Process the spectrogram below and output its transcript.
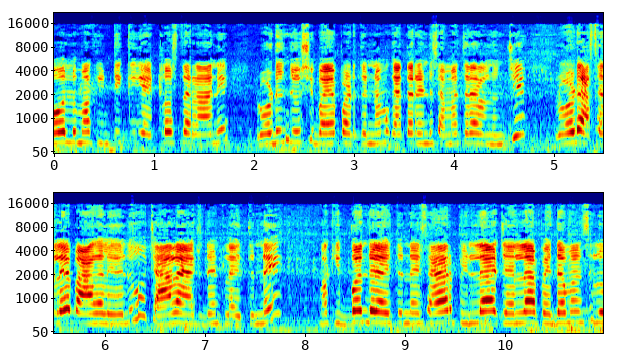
వాళ్ళు మాకు ఇంటికి ఎట్లొస్తారా అని రోడ్డును చూసి భయపడుతున్నాము. గత రెండు సంవత్సరాల నుంచి రోడ్డు అసలే బాగలేదు. చాలా యాక్సిడెంట్లు అవుతున్నాయి. మాకు ఇబ్బందులు అవుతున్నాయి సార్. పిల్ల జల్ల పెద్ద మనుషులు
